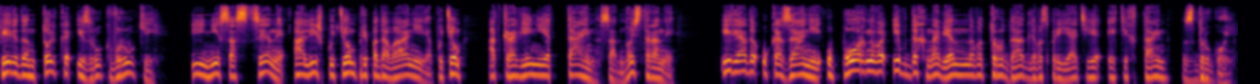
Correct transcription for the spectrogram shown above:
передан только из рук в руки, и не со сцены, а лишь путем преподавания, путем откровения тайн с одной стороны и ряда указаний упорного и вдохновенного труда для восприятия этих тайн с другой.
